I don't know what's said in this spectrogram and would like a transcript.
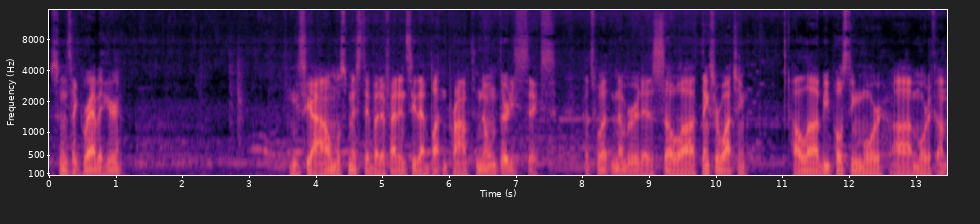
as soon as I grab it here. You can see I almost missed it, but if I didn't see that button prompt, gnome 36, that's what number it is. So uh, thanks for watching. I'll uh, be posting more, uh, more to come.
